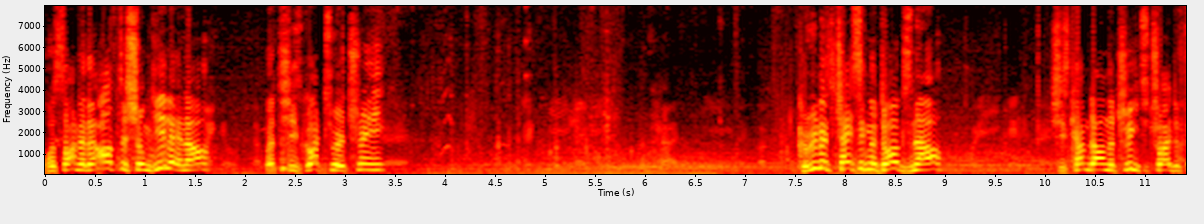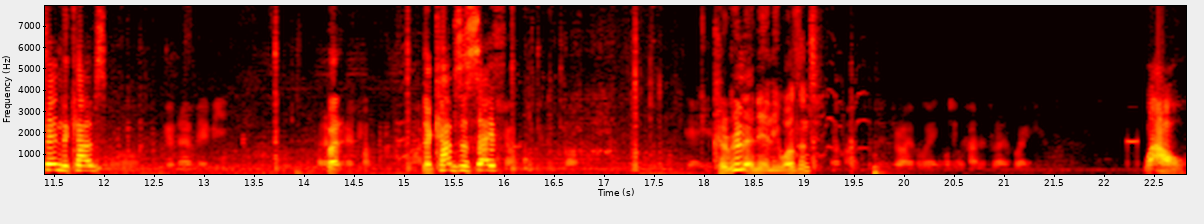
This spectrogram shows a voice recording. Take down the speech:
Hosana. They're after Xongile now, but she's got to a tree. Karula's chasing the dogs now. She's come down the tree to try to defend the cubs, but the cubs are safe. Karula nearly wasn't. Wow,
